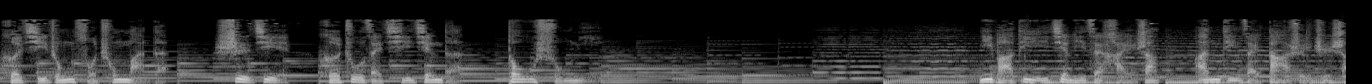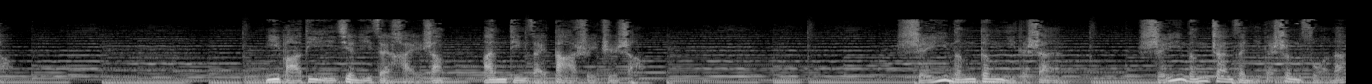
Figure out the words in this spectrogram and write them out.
和其中所充满的，世界和住在其间的，都属你。你把地建立在海上，安定在大水之上。你把地建立在海上，安定在大水之上。谁能登你的山？谁能站在你的圣所呢？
